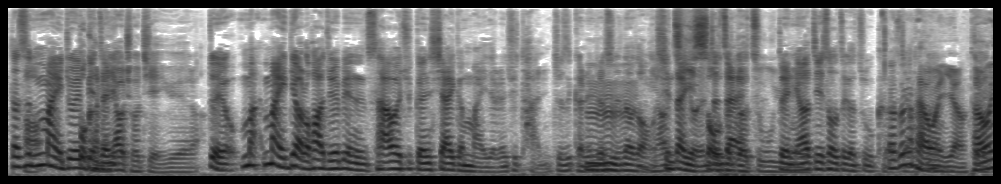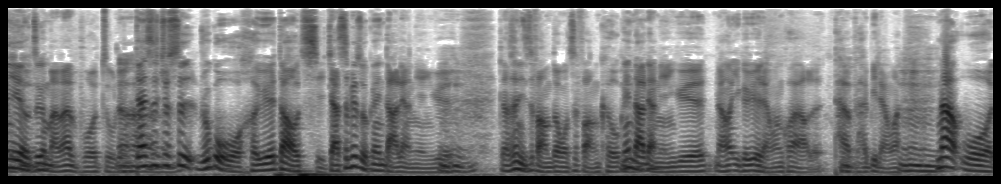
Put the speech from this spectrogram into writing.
但是卖就会变成要求解约了。对，卖卖掉的话就会变成他会去跟下一个买的人去谈，就是可能就是那种现在有人正在租，对，你要接受这个租客，那这跟台湾一样，台湾也有这个买卖不破租赁，但是就。就是如果我合约到期，假设比如说我跟你打两年约，假设你是房东，我是房客，我跟你打两年约，然后一个月两万块好了，台台币两万。那我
